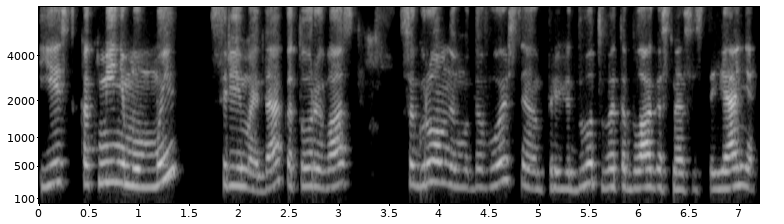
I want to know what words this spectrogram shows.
есть как минимум мы с Римой, да, которые вас с огромным удовольствием приведут в это благостное состояние,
